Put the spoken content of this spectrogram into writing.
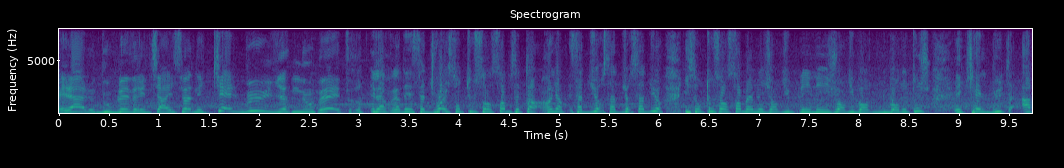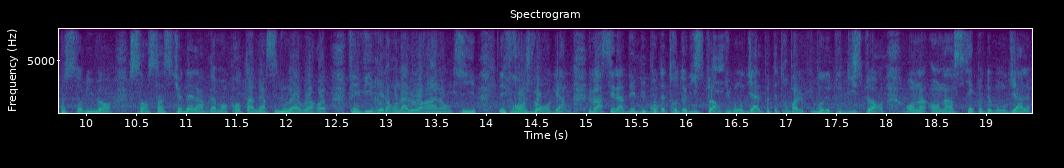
Et là, le doublé de Richarlison, et quel but il vient de nous mettre Et là, regardez cette joie, ils sont tous ensemble. C'est un- regarde, ça dure, ça dure, ça dure. Ils sont tous ensemble, même les, gens du, les, joueurs du bord, du bord de touche. Et quel but absolument sensationnel, hein, vraiment Quentin. Merci de nous l'avoir euh, fait vivre. Et là, on a le ralenti. Et franchement, regarde, eh ben, c'est l'un des buts peut-être de l'histoire du mondial, peut-être pas le plus beau de toute l'histoire en, un- en un siècle de mondial.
